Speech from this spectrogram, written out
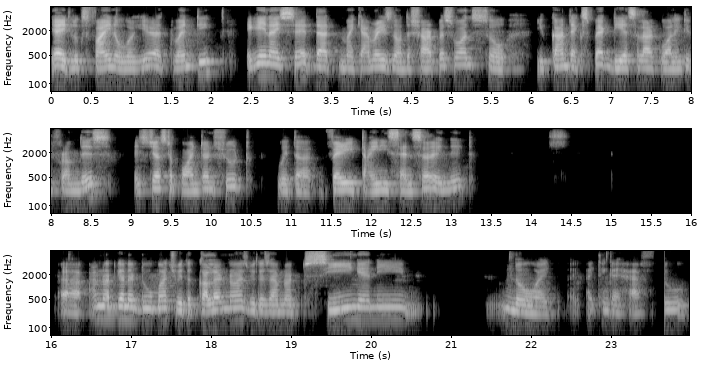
Yeah it looks fine over here at 20 again I said that my camera is not the sharpest one so you can't expect DSLR quality from this. It's just a point and shoot with a very tiny sensor in it. Uh, I'm not gonna do much with the color noise because I'm not seeing any. No I I think I have to.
